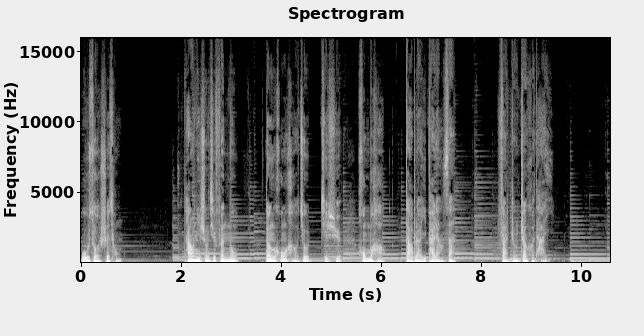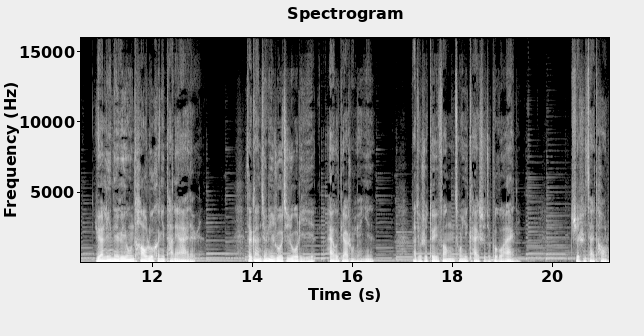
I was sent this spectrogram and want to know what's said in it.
无所适从。倘若你生气愤怒，能哄好就继续，哄不好，大不了一拍两散，反正正合他意。远离那个用套路和你谈恋爱的人，在感情里若即若离，还有第二种原因，那就是对方从一开始就不够爱你。只是在套路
